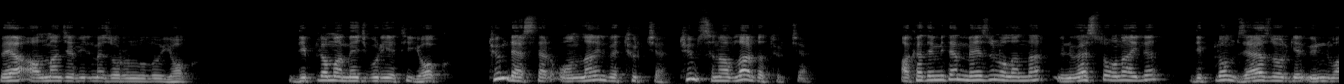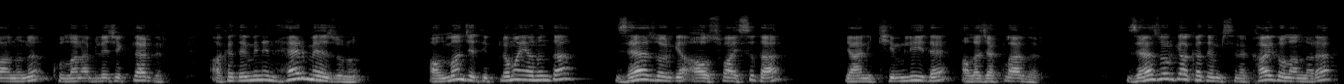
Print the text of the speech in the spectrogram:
veya Almanca bilme zorunluluğu yok. Diploma mecburiyeti yok. Tüm dersler online ve Türkçe. Tüm sınavlar da Türkçe. Akademiden mezun olanlar üniversite onaylı diplom Zeazorge ünvanını kullanabileceklerdir. Akademinin her mezunu Almanca diploma yanında Zeazorge Ausweis'ı da yani kimliği de alacaklardır. Zeazorge Akademisi'ne kaydolanlara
